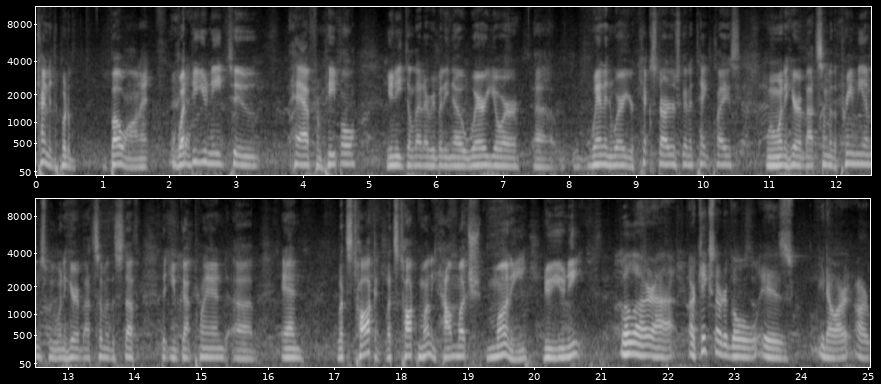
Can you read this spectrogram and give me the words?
kind of to put a bow on it, what Okay. do you need to have from people? You need to let everybody know where your, uh, when and where your Kickstarter is going to take place. We want to hear about some of the premiums. We want to hear about some of the stuff that you've got planned. Uh, and let's talk it. Let's talk money. How much money do you need? Well, our uh, our Kickstarter goal is, you know, our, our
